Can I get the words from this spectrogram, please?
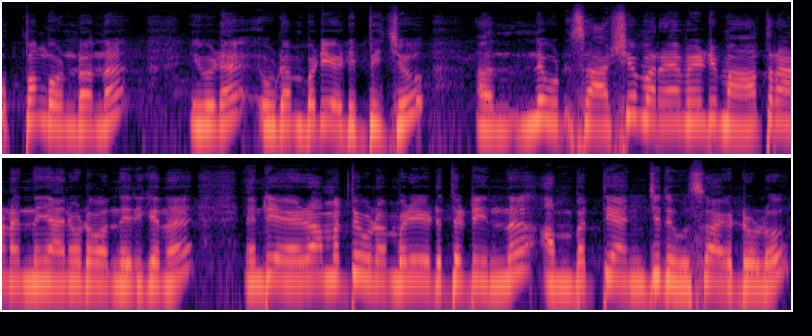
ഒപ്പം കൊണ്ടുവന്ന് ഇവിടെ ഉടമ്പടി എടുപ്പിച്ചു. ഇന്ന് സാക്ഷ്യം പറയാൻ വേണ്ടി മാത്രമാണ് ഇന്ന് ഞാനിവിടെ വന്നിരിക്കുന്നത്. എന്റെ ഏഴാമത്തെ ഉടമ്പടി എടുത്തിട്ട് ഇന്ന് അമ്പത്തി അഞ്ച് ദിവസമായിട്ടുള്ളൂ.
